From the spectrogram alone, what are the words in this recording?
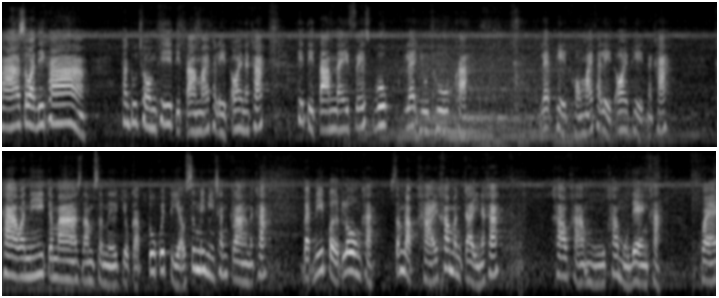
ค่ะ สวัสดีค่ะ ท่านผู้ชมที่ติดตามไม้ผลิตอ้อยนะคะ ที่ติดตามใน Facebook และ YouTube ค่ะ และเพจของไม้ผลิตอ้อยเพจนะคะ ค่ะวันนี้จะมานำเสนอเกี่ยวกับตู้ก๋วยเตี๋ยว ซึ่งไม่มีชั้นกลางนะคะ แบบนี้เปิดโล่งค่ะสำหรับขายข้าวมันไก่นะคะ ข้าวขาหมูข้าวหมูแดงค่ะ แขวน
